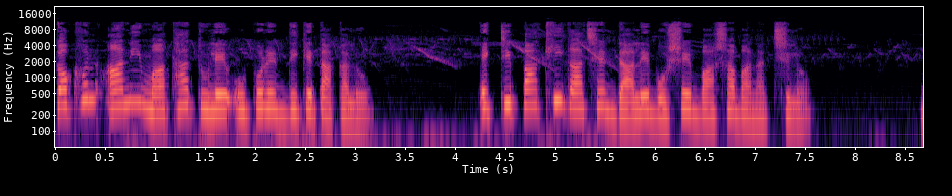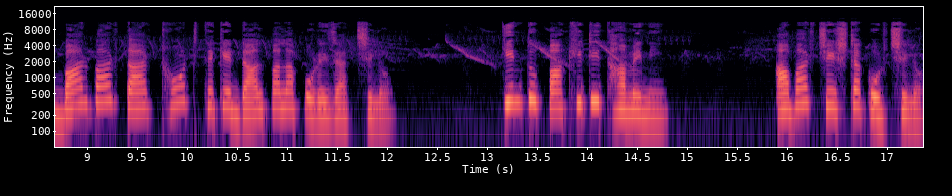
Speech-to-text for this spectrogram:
তখন আনি মাথা তুলে উপরের দিকে তাকালো। একটি পাখি গাছের ডালে বসে বাসা বানাচ্ছিল। বারবার তার ঠোঁট থেকে ডালপালা পড়ে যাচ্ছিল। কিন্তু পাখিটি থামেনি। আবার চেষ্টা করছিল।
